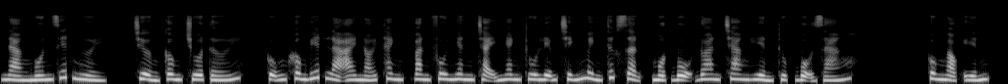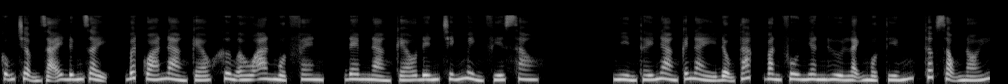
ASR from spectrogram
nàng muốn giết người, trưởng công chúa tới, cũng không biết là ai nói thanh, văn phu nhân chạy nhanh thu liễm chính mình tức giận, một bộ đoan trang hiền thục bộ dáng. Cung Ngọc Yến cũng chậm rãi đứng dậy, bất quá nàng kéo Khương Âu An một phen, đem nàng kéo đến chính mình phía sau. Nhìn thấy nàng cái này động tác văn phu nhân hừ lạnh một tiếng, thấp giọng nói,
